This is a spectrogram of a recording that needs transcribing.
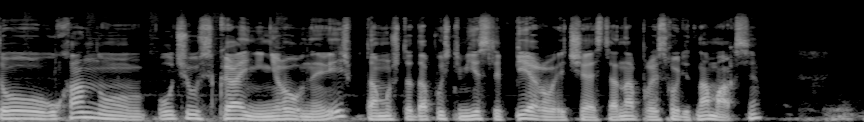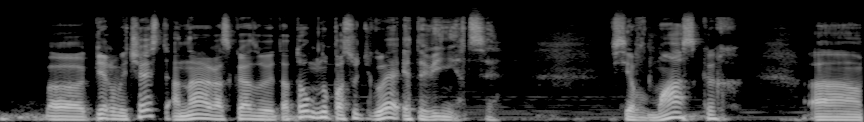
то у Ханну получилась крайне неровная вещь, потому что, допустим, если первая часть, она происходит на Марсе, uh, первая часть, она рассказывает о том, ну, по сути говоря, это Венеция. Все в масках, э,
